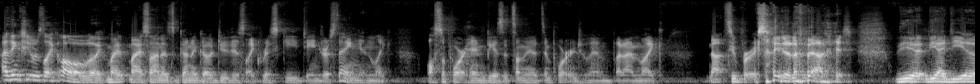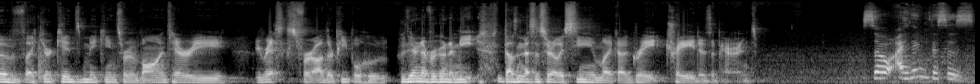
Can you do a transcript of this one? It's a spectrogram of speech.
I think she was like, oh, like my, my son is gonna go do this like risky, dangerous thing, and like I'll support him because it's something that's important to him. But I'm like not super excited about it. The the idea of like your kids making sort of voluntary risks for other people who who they're never going to meet doesn't necessarily seem like a great trade as a parent. So I think this is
